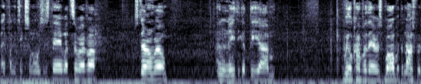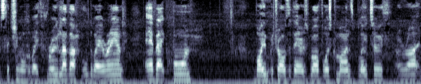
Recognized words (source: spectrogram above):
No funny ticks or noises there whatsoever. Steering wheel, underneath you got the um, wheel cover there as well but the nice red stitching all the way through leather all the way around airbag horn volume controls are there as well. Voice commands bluetooth all right.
